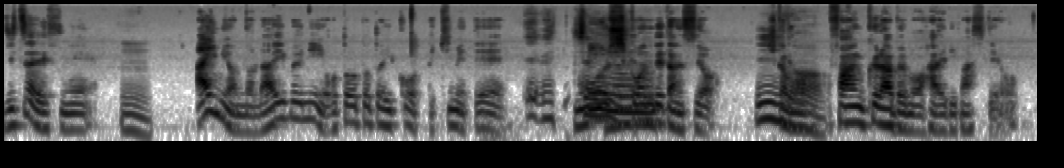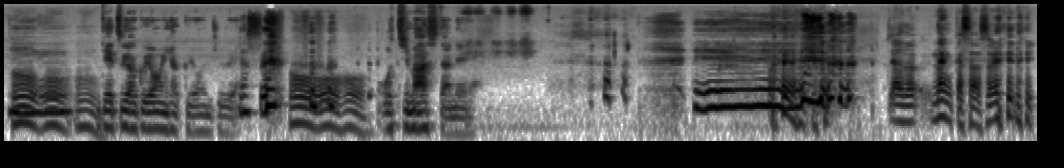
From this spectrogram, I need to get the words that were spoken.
実はですねうん。あいみょんのライブに弟と行こうって決めてえめっちゃいい申し込んでたんですよ。いいな。しかもファンクラブも入りましてよ。うんうんへうん月額440円。ー安いおうおうおう。落ちましたね。へー。じゃああのなんかさそれね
